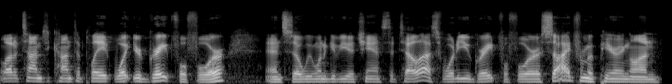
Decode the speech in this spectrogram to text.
a lot of times you contemplate what you're grateful for. And so, we want to give you a chance to tell us what are you grateful for aside from appearing on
